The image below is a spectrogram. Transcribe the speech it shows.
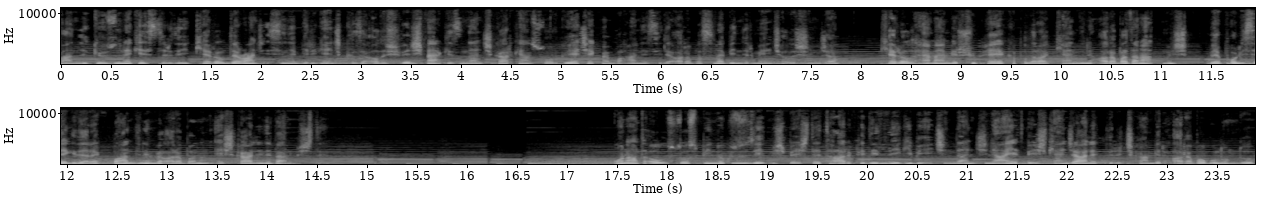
Bundy gözüne kestirdiği Carol Derange isimli bir genç kızı alışveriş merkezinden çıkarken sorguya çekme bahanesiyle arabasına bindirmeye çalışınca Carol hemen bir şüpheye kapılarak kendini arabadan atmış ve polise giderek Bundy'nin ve arabanın eşkalini vermişti. 16 Ağustos 1975'te tarif edildiği gibi içinden cinayet ve işkence aletleri çıkan bir araba bulundu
